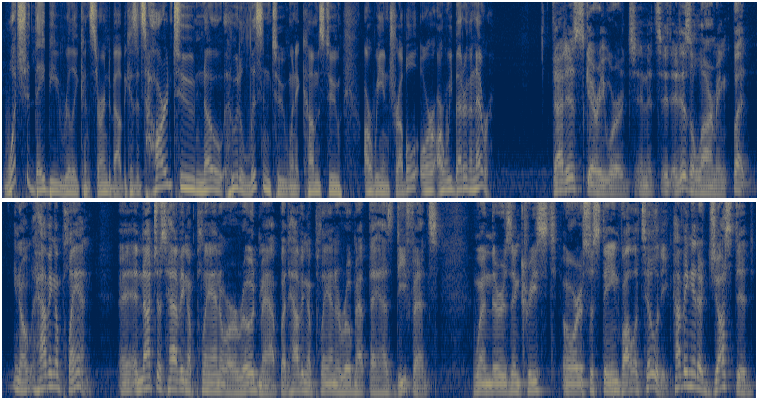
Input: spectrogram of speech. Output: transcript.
What should they be really concerned about? Because it's hard to know who to listen to when it comes to are we in trouble or are we better than ever? That is scary words, and it's it, it is alarming. But you know, having a plan, and, and not just having a plan or a roadmap, but having a plan and a roadmap that has defense when there is increased or sustained volatility. Having it adjusted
